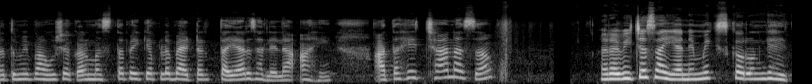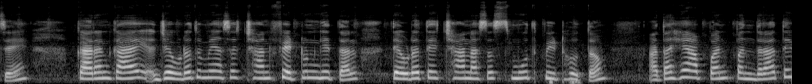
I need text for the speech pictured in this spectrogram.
तर तुम्ही पाहू शकाल मस्तपैकी आपलं बॅटर तयार झालेलं आहे. आता हे छान असं रवीच्या साह्याने मिक्स करून घ्यायचं आहे कारण काय जेवढं तुम्ही असं छान फेटून घेताल तेवढं ते छान असं स्मूथ पीठ होतं. आता हे आपण पंधरा ते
